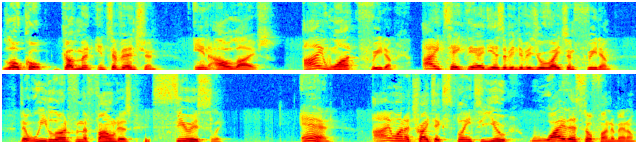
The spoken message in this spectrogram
local, government intervention in our lives. I want freedom. I take the ideas of individual rights and freedom that we learned from the founders seriously. And I want to try to explain to you why they're so fundamental,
